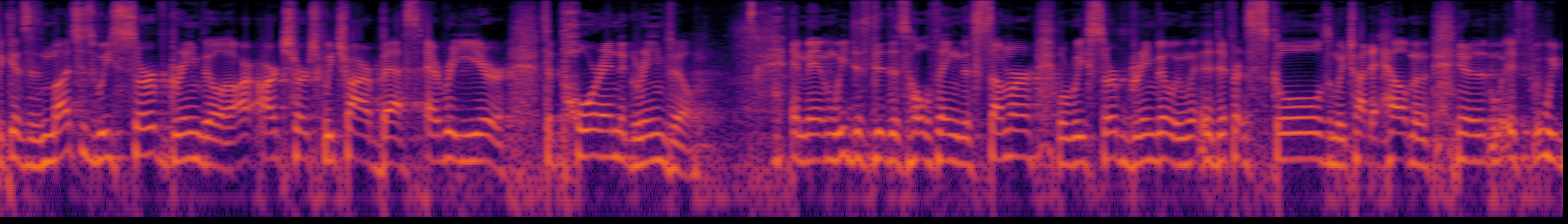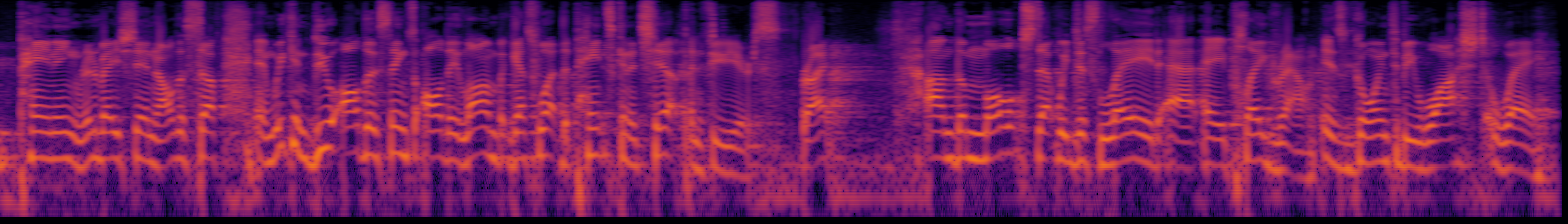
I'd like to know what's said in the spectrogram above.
Because as much as we serve Greenville, our, our church, we try our best every year to pour into Greenville. And man, we just did this whole thing this summer where we served Greenville. We went to different schools and we tried to help them. You know, if we painting, renovation, and all this stuff. And we can do all those things all day long, but guess what? The paint's going to chip in a few years, right? Um, the mulch that we just laid at a playground is going to be washed away,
